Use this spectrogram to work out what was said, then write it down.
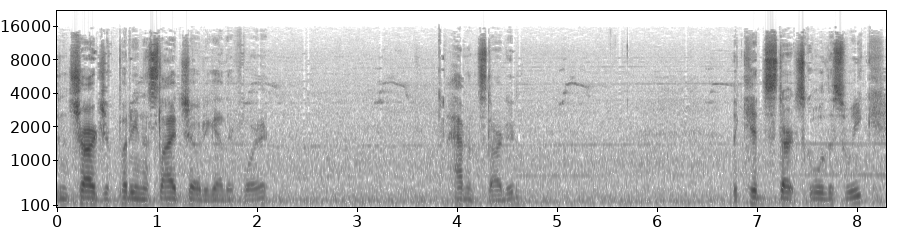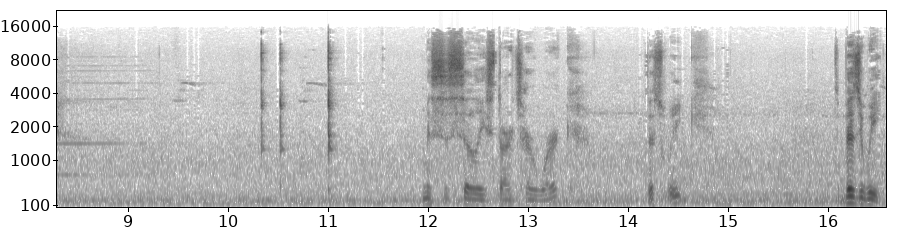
in charge of putting a slideshow together for it. Haven't started. The kids start school this week. Mrs. Silly starts her work this week. It's a busy week.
